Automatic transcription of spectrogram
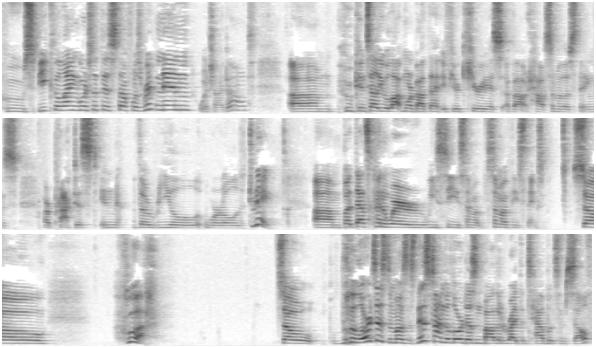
who speak the language that this stuff was written in, which I don't. Um, who can tell you a lot more about that if you're curious about how some of those things are practiced in the real world today. Um, but that's kind of where we see some of some of these things. So, so the Lord says to Moses. This time, the Lord doesn't bother to write the tablets himself.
